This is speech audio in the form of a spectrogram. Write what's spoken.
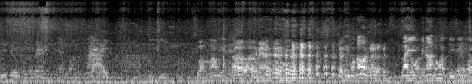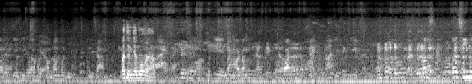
ที่คือคนละแม่ สวมว่าวอยู่เออเออแม่จนหัวเข้าไล่ไปนอนมาหอดตีสี่กว่าตีสี่กว่าข่อยเขานอนพอดีตีสามมาถึงยังม่วงเลยครับ เมื่อกี้มาหอดบางก่อนนอนอยู่ทั้งยิบก่อนก่อนสี่โม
